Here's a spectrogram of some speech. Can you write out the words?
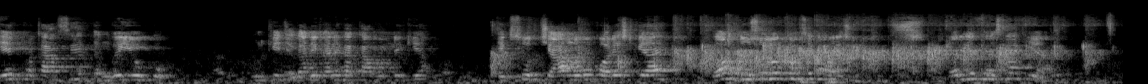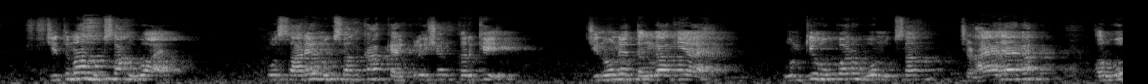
एक प्रकार से दंगइयों को जगह का काम हमने किया। 104 लोगों को अरेस्ट किया है और 200 लोग कम से कम अरेस्ट किए और ये फैसला किया, जितना नुकसान हुआ है, वो सारे नुकसान का कैलकुलेशन करके जिन्होंने दंगा किया है, उनके ऊपर वो नुकसान चढ़ाया जाएगा और वो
